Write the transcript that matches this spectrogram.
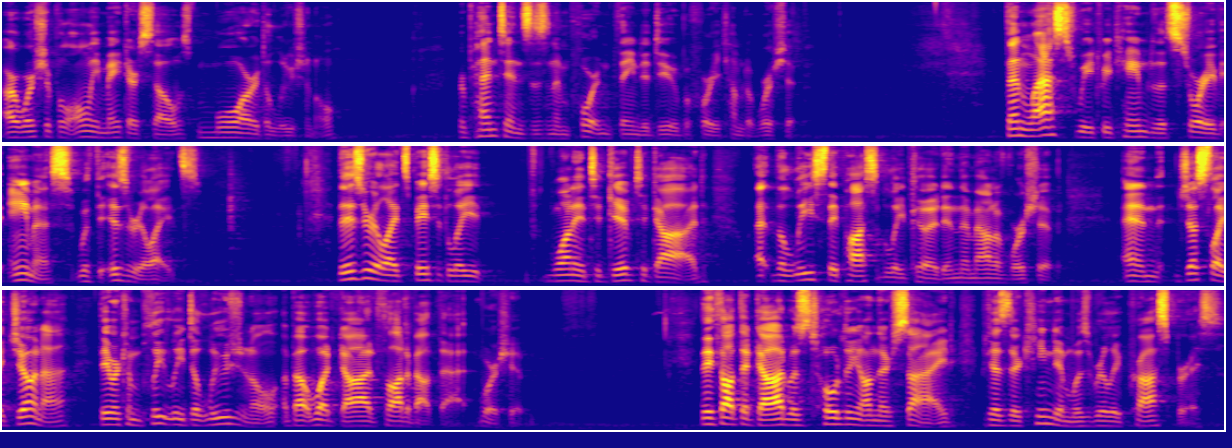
our worship will only make ourselves more delusional. Repentance is an important thing to do before you come to worship. Then last week we came to the story of Amos with the Israelites. The Israelites basically wanted to give to God at the least they possibly could in the amount of worship. And just like Jonah, they were completely delusional about what God thought about that worship. They thought that God was totally on their side because their kingdom was really prosperous.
